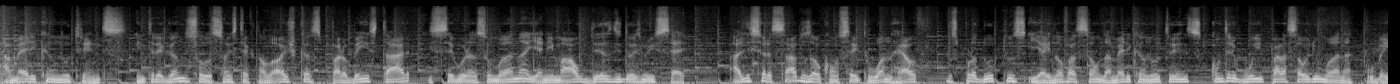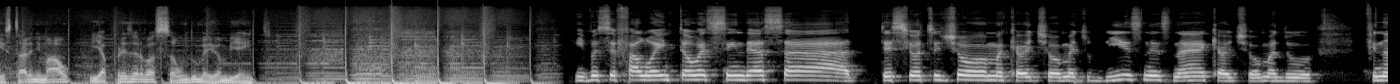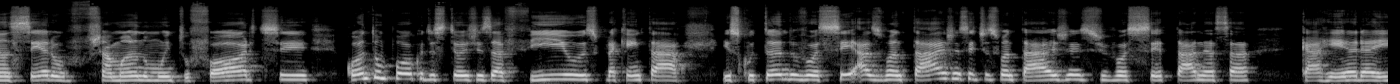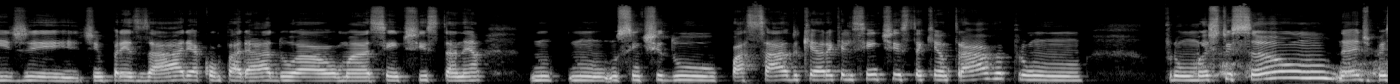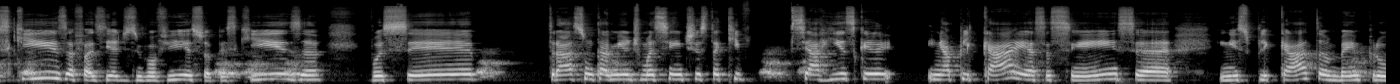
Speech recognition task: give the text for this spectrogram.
American Nutrients, entregando soluções tecnológicas para o bem-estar e segurança humana e animal desde 2007. Alicerçados ao conceito One Health, os produtos e a inovação da American Nutrients contribuem para a saúde humana, o bem-estar animal e a preservação do meio ambiente. E você falou então assim dessa desse outro idioma, que é o idioma do business, né, que é o idioma do financeiro chamando muito forte. Conta um pouco dos teus desafios para quem está escutando você, as vantagens e desvantagens de você estar tá nessa carreira aí de, de empresária comparado a uma cientista, né? No, no, no, sentido passado, que era aquele cientista que entrava para um, para uma instituição né, de pesquisa, fazia, desenvolvia sua pesquisa, você traça um caminho de uma cientista que se arrisca em aplicar essa ciência, em explicar também para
